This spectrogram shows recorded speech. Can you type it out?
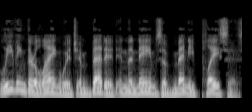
leaving their language embedded in the names of many places.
